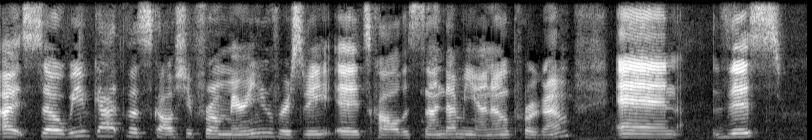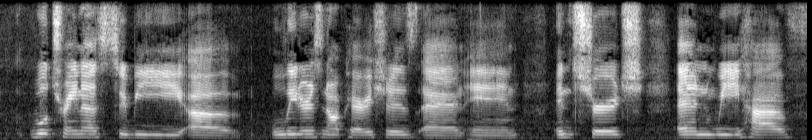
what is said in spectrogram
Alright, so we've got the scholarship from Marian University. It's called the San Damiano program. And this will train us to be uh, leaders in our parishes and in in church. And we have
